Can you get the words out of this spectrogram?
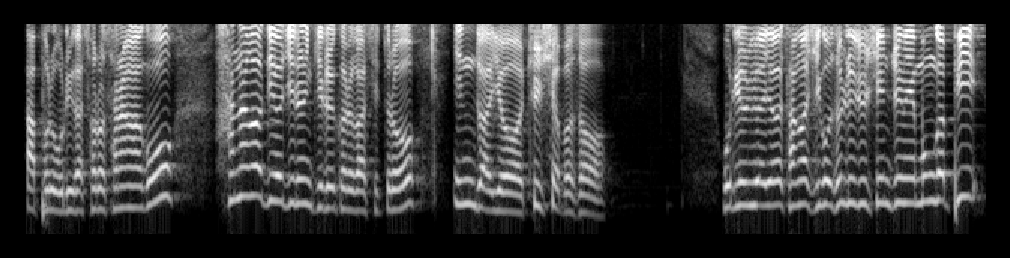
앞으로 우리가 서로 사랑하고 하나가 되어지는 길을 걸어갈 수 있도록 인도하여 주시옵소서. 우리를 위하여 당하시고 설려주신 주님의 몸과 피,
